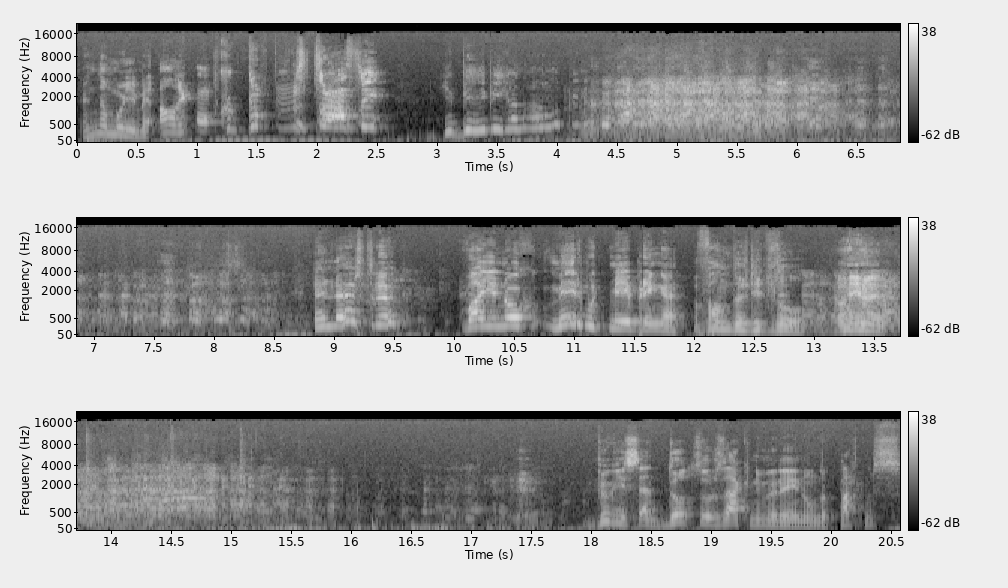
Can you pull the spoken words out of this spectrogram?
En dan moet je met al die opgekropte frustratie je baby gaan halen binnen. En luisteren wat je nog meer moet meebrengen van de Lidl. Buggies zijn doodsoorzaak nummer 1 onder partners.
